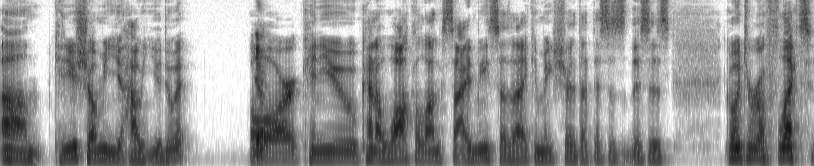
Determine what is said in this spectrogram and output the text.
um can you show me how you do it yep. or can you kind of walk alongside me so that i can make sure that this is this is going to reflect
